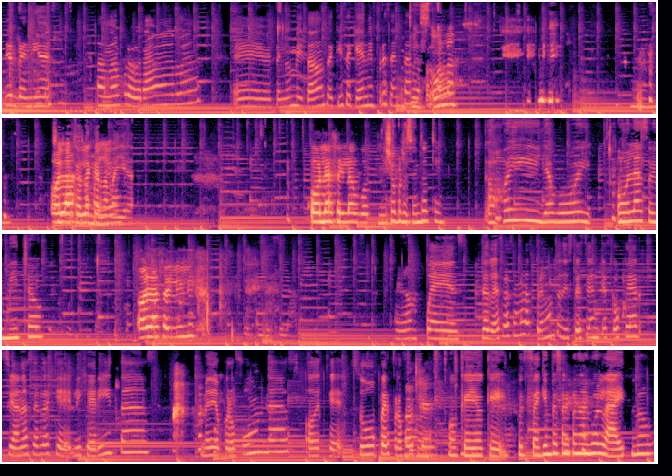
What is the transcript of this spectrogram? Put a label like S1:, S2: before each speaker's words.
S1: Bienvenidos a un nuevo programa, ¿verdad? Eh, tengo invitados aquí, se quieren ir presentando.
S2: Pues hola.
S1: Hola,
S2: Soy
S1: la
S2: Carla Mayeda.
S3: Hola, soy la bot.
S2: Micho, preséntate.
S4: Ay, ya voy. Hola, soy Micho.
S3: Hola, soy Lili.
S1: Bueno, pues les voy a estar haciendo las preguntas y ustedes tienen que escoger si van a ser de que ligeritas, medio profundas o de que súper profundas.
S3: Ok.
S4: Ok. Pues hay que empezar con algo light, ¿no?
